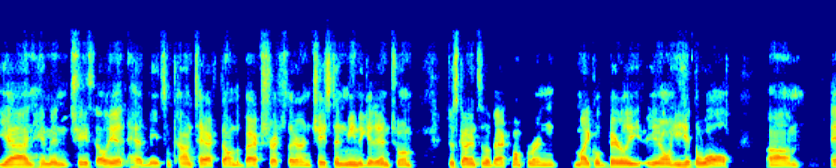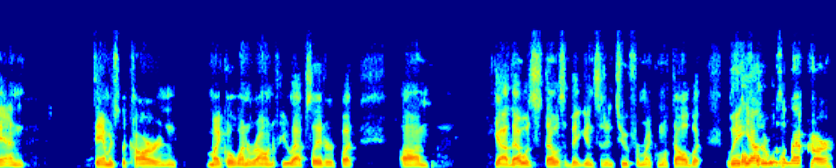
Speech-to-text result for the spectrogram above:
Yeah, and him and Chase Elliott had made some contact down the backstretch there, and Chase didn't mean to get into him, just got into the back bumper, and Michael barely, you know, he hit the wall, um, and damaged the car, and Michael went around a few laps later, but um, yeah, that was that was a big incident too for Michael McDowell. But yeah, there was a lap car.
